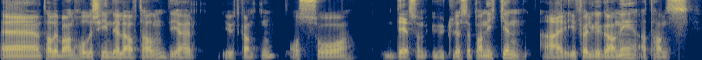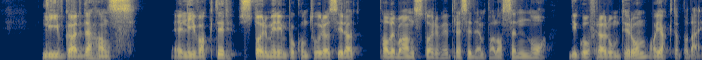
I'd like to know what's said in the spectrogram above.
Eh, Taliban holder sin del av avtalen, de er i utkanten. Og så Det som utløser panikken, er ifølge Ghani at hans livgarde, hans eh, livvakter, stormer inn på kontoret og sier at Taliban stormer presidentpalasset nå. De går fra rom til rom og jakter på deg.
